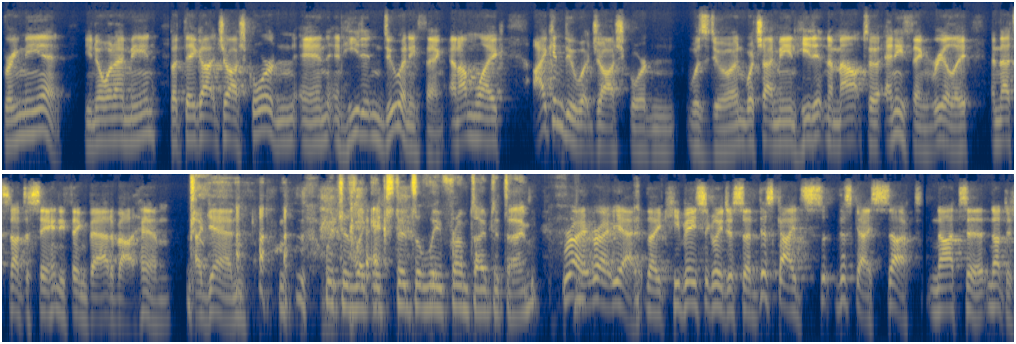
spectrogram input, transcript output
bring me in. You know what I mean? But they got Josh Gordon in and he didn't do anything. And I'm like, I can do what Josh Gordon was doing, which I mean, he didn't amount to anything really. And that's not to say anything bad about him again, which is like extensively from time to time. Right, right. Yeah. Like he basically just said, this guy, this guy sucked not to, not to,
